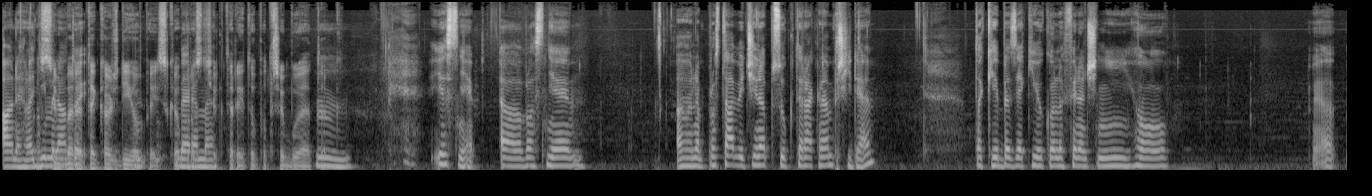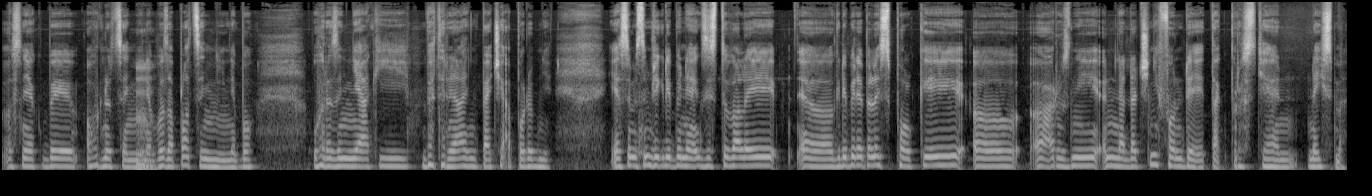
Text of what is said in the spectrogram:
A nehledíme Asi na to... berete každýho pejska, bereme. prostě, který to potřebuje, tak... Hmm. Jasně. eh, Vlastně eh, naprostá většina psů, která k nám přijde, tak je bez jakýhokoliv finančního eh, vlastně jakoby ohodnocení Hmm. nebo zaplacení nebo uhrazení nějaký veterinární péče a podobně. Já si myslím, že kdyby neexistovaly, kdyby nebyly spolky a různý nadační fondy, tak prostě nejsme.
